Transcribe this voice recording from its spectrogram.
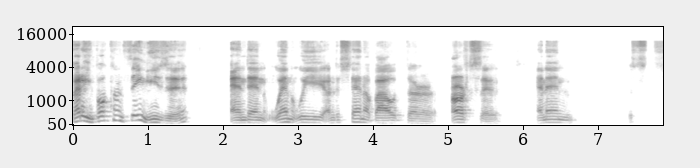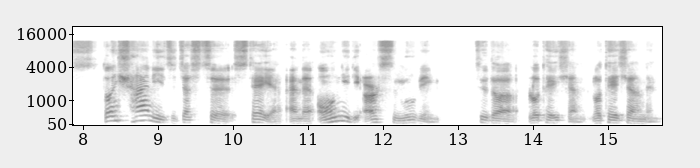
very important thing is uh, and then when we understand about the Earth, and then sunshine is just stay, and then only the Earth moving to the rotation, rotation and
